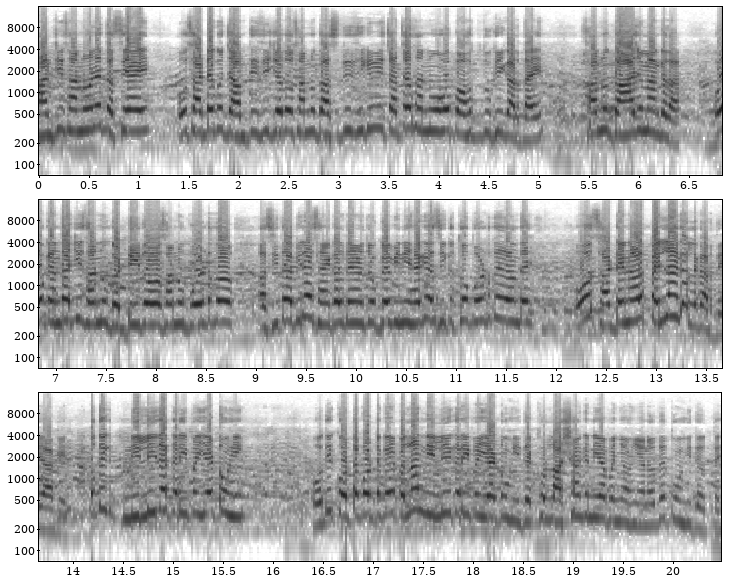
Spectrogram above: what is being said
ਹਾਂਜੀ, ਸਾਨੂੰ ਉਹਨੇ ਦੱਸਿਆ ਏ। ਉਹ ਸਾਡੇ ਕੋਲ ਜਾਂਦੀ ਸੀ, ਜਦੋਂ ਸਾਨੂੰ ਦੱਸਦੀ ਸੀ ਕਿ ਵੀ ਚਾਚਾ, ਸਾਨੂੰ ਉਹ ਬਹੁਤ ਦੁਖੀ ਕਰਦਾ ਏ। ਸਾਨੂੰ ਦਾਜ ਮੰਗਦਾ। ਉਹ ਕਹਿੰਦਾ ਜੀ, ਸਾਨੂੰ ਗੱਡੀ ਦਿਓ, ਸਾਨੂੰ ਬੁਲਟ ਦਿਓ। ਅਸੀਂ ਤਾਂ ਵੀਰੇ ਸਾਈਕਲ ਦੇਣ ਜੋਗੇ ਵੀ ਨਹੀਂ ਹੈਗੇ, ਅਸੀਂ ਕਿੱਥੋਂ ਬੁਲਟ ਦੇ ਦਿੰਦੇ? ਉਹ ਸਾਡੇ ਨਾਲ ਪਹਿਲਾਂ ਗੱਲ ਕਰਦੇ ਆ ਕੇ। ਉਹਦੀ ਨੀਲੀ ਦਾ ਕਰੀ ਪਈ ਆ ਟੂਹੀ ਉਹਦੀ ਕੁੱਟ-ਕੁੱਟ ਕੇ ਪਹਿਲਾਂ ਨੀਲੀ ਕਰੀ ਪਈ ਆ ਟੂਹੀ, ਦੇਖੋ ਲਾਸ਼ਾਂ ਕਿੰਨੀਆਂ ਪਈਆਂ ਹੋਈਆਂ ਨੇ ਉਹਦੇ ਟੂਹੀ ਦੇ ਉੱਤੇ।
